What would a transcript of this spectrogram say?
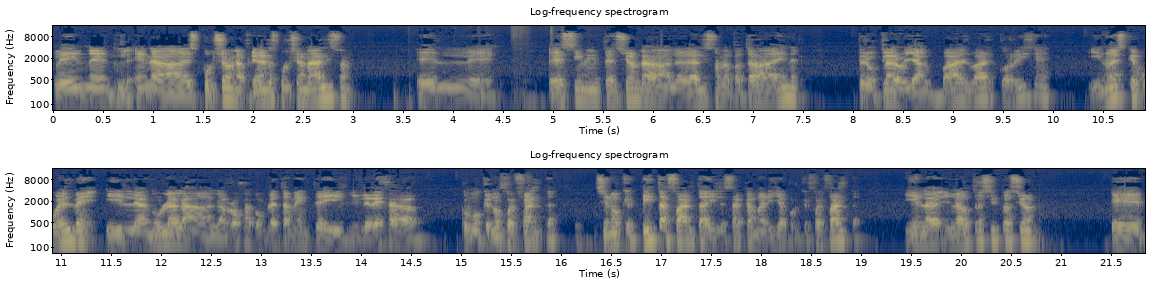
En, en, la expulsión, la primera expulsión a Allison, el, eh, es sin intención la, la, de Allison la patada a Ener, pero claro, ya va el bar, corrige, y no es que vuelve y le anula la, la roja completamente y, y, le deja como que no fue falta, sino que pita falta y le saca amarilla porque fue falta. Y en la, en la otra situación, eh,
